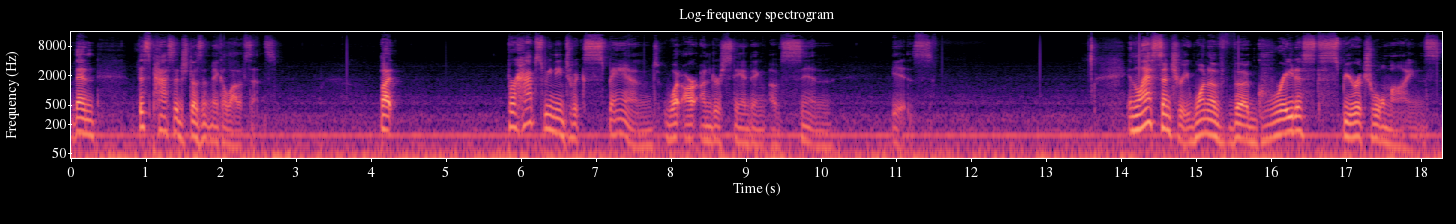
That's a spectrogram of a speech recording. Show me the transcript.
then this passage doesn't make a lot of sense. But perhaps we need to expand what our understanding of sin is. In the last century, one of the greatest spiritual minds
